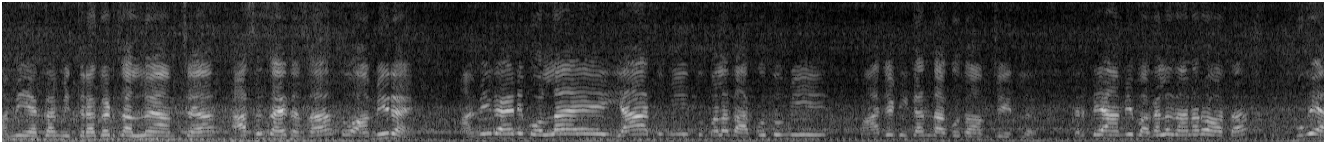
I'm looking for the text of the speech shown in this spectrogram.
आम्ही एका मित्राकडे चाललोय आमच्या. खासच आहे तसा. तो आमिर आहे. आमिर आहे आणि बोललाय या तुम्ही तुम्हाला दाखवतो मी. माझे ठिकाण दाखवतो आमच्या इथलं. तर ते आम्ही बघायला जाणार आहोत आता. बघूया.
